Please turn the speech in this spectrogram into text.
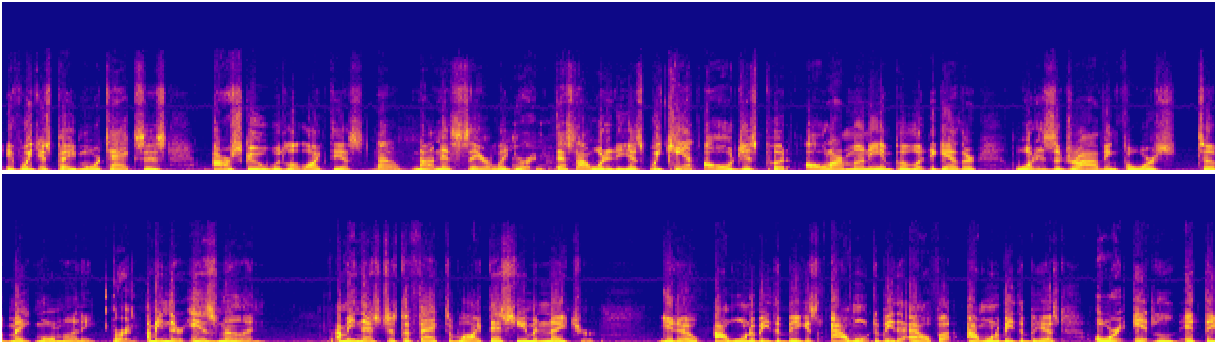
if we just paid more taxes, our school would look like this. No, not necessarily. Right. That's not what it is. We can't all just put all our money and pool it together. What is the driving force to make more money? Right. I mean, there is none. I mean, that's just a fact of life. That's human nature. You know, I want to be the biggest. I want to be the alpha. I want to be the best. Or at at the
